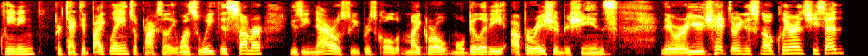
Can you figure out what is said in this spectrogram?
cleaning protected bike lanes approximately once a week this summer using narrow sweepers called micro mobility operation machines. They were a huge hit during the snow clearance, she said,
